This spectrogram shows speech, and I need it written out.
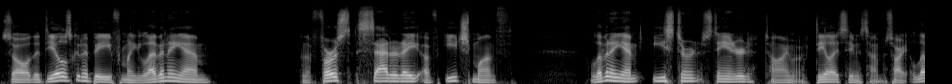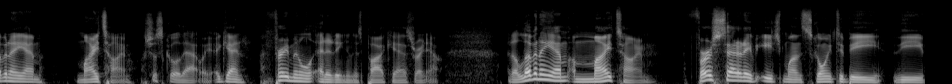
So the deal is going to be from 11 a.m. on the first Saturday of each month, 11 a.m. Eastern Standard Time or Daylight Savings Time. Sorry, 11 a.m. my time. Let's just go that way. Again, I'm very minimal editing in this podcast right now. At 11 a.m. my time, first Saturday of each month is going to be the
